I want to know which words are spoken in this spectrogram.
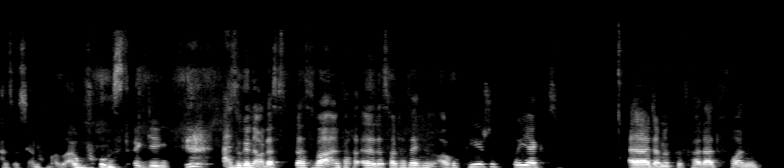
kannst es ja nochmal sagen, worum es da ging. Also genau, das, das war einfach, äh, das war tatsächlich ein europäisches Projekt, äh, damit gefördert von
